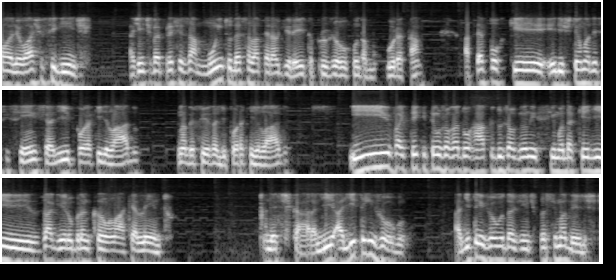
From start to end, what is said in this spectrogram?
Olha, eu acho o seguinte: a gente vai precisar muito dessa lateral direita para o jogo contra a Bucura, tá? até porque eles têm uma deficiência ali por aquele lado, uma defesa ali por aquele lado, e vai ter que ter um jogador rápido jogando em cima daquele zagueiro brancão lá que é lento. Nesses caras. Ali, ali tem jogo. Ali tem jogo da gente pra cima deles.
